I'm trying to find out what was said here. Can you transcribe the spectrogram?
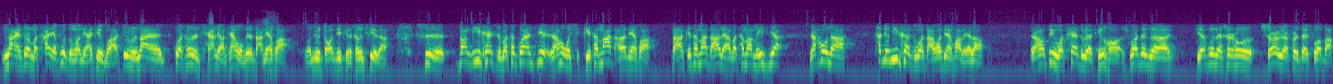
那一段嘛，他也不怎么联系我，就是那过生日前两天我给他打电话，我就着急，挺生气的。是当一开始吧，他关机，然后我给他妈打个电话，打给他妈打了俩吧，他妈没接，然后呢，他就立刻给我打过电话来了，然后对我态度也挺好，说这个结婚的时候十二月份再说吧。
